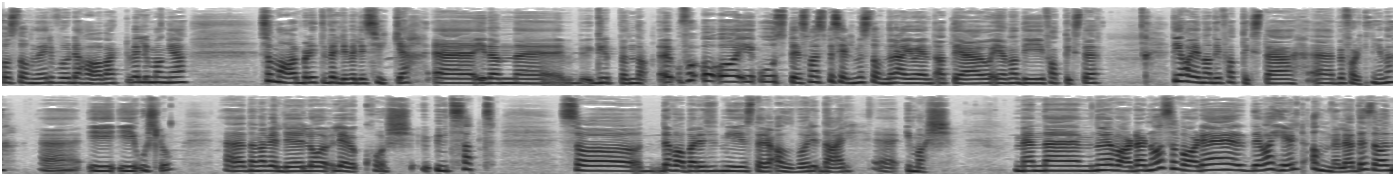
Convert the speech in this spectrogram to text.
på Stovner, hvor det har vært veldig mange som har blitt veldig veldig syke eh, i den eh, gruppen. Da. Eh, og, og, og, Det som er spesielt med Stovner, er jo en, at det er en av de fattigste De har en av de fattigste eh, befolkningene eh, i, i, Oslo. Eh, den er veldig levekårsutsatt. Så det var bare mye større alvor der eh, i mars. Men eh, når jeg var der nå, så var det, det var helt annerledes. Var,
